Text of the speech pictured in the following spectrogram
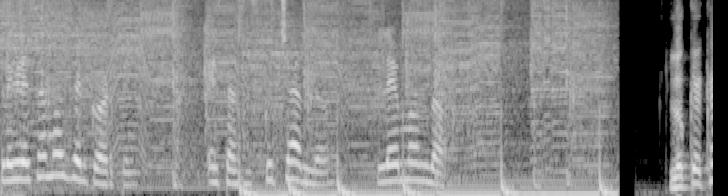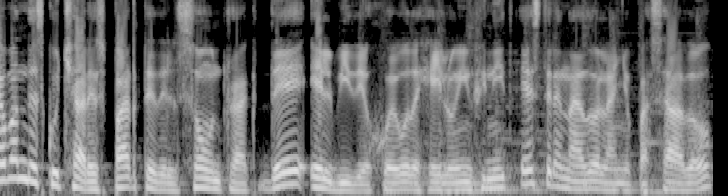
Regresamos del corte. Estás escuchando Lemon Love. Lo que acaban de escuchar es parte del soundtrack del videojuego de Halo Infinite estrenado el año pasado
